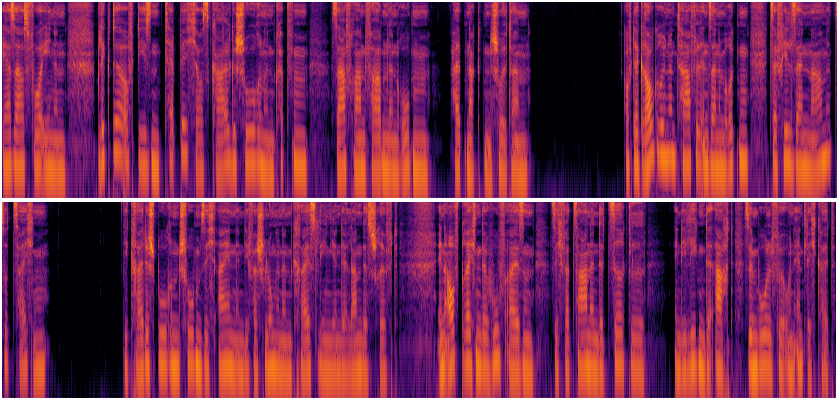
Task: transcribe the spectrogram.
Er saß vor ihnen, blickte auf diesen Teppich aus kahl geschorenen Köpfen, safranfarbenen Roben, halbnackten Schultern. Auf der graugrünen Tafel in seinem Rücken zerfiel sein Name zu Zeichen. Die Kreidespuren schoben sich ein in die verschlungenen Kreislinien der Landesschrift, in aufbrechende Hufeisen, sich verzahnende Zirkel, in die liegende Acht, Symbol für Unendlichkeit.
